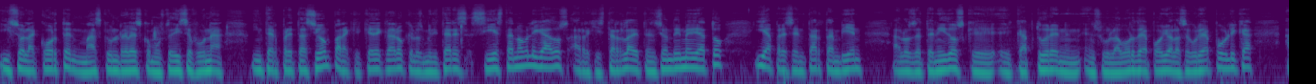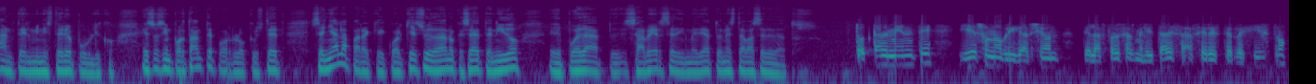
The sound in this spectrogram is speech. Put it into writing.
hizo la Corte, más que un revés, como usted dice, fue una interpretación para que quede claro que los militares sí están obligados a registrar la detención de inmediato y a presentar también a los detenidos que eh, capturen en, su labor de apoyo a la seguridad pública ante el Ministerio Público. Eso es importante por lo que usted señala para que cualquier ciudadano que sea detenido eh, pueda saberse de inmediato en esta base de datos. Totalmente, y es una obligación de las fuerzas militares hacer este registro,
